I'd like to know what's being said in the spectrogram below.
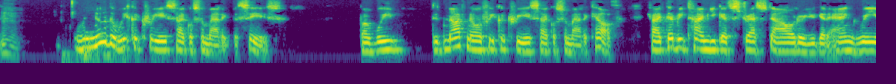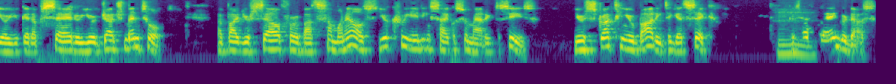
Mm-hmm we knew that we could create psychosomatic disease, but we did not know if we could create psychosomatic health. In fact, every time you get stressed out or you get angry or you get upset or you're judgmental about yourself or about someone else, you're creating psychosomatic disease. You're instructing your body to get sick because mm. that's what anger does.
